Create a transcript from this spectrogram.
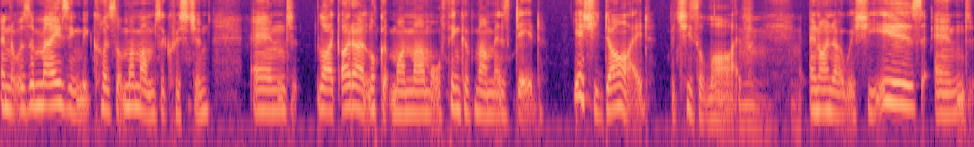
And it was amazing because my mum's a Christian, and like I don't look at my mum or think of mum as dead. Yeah, she died, but she's alive, mm-hmm. and I know where she is, and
